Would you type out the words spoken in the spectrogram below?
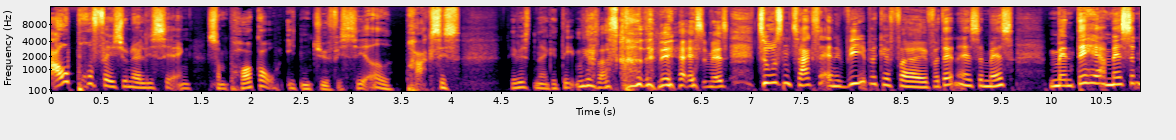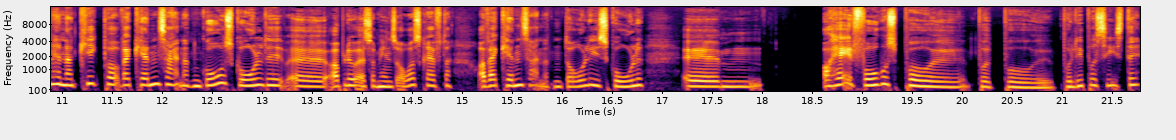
afprofessionalisering, som pågår i den djøficerede praksis. Det er vist en akademiker, der har skrevet den her sms. Tusind tak til Anne Vibeke for, øh, for den sms. Men det her med simpelthen at kigge på, hvad kendetegner den gode skole, det øh, oplever jeg som hendes overskrifter, og hvad kendetegner den dårlige skole. Øh, og have et fokus på, øh, på, på, øh, på lige præcis det.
